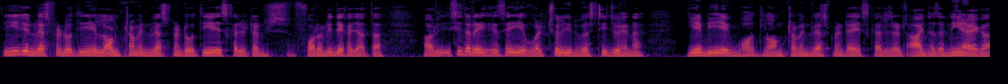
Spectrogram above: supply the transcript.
تو یہ جو انویسٹمنٹ ہوتی ہے یہ لانگ ٹرم انویسٹمنٹ ہوتی ہے، اس کا ریٹرن فوراً نہیں دیکھا جاتا۔ اور اسی طریقے سے یہ ورچوئل یونیورسٹی جو ہے نا، یہ بھی ایک بہت لانگ ٹرم انویسٹمنٹ ہے۔ اس کا ریزلٹ آج نظر نہیں آئے گا،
